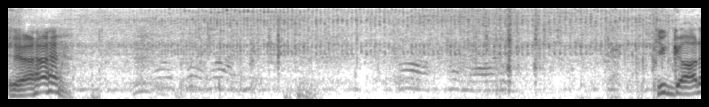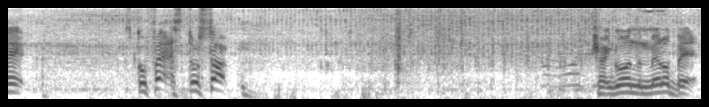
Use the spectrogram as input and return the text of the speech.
Yeah. You got it. Let's go fast. Don't stop. Try and go in the middle bit.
